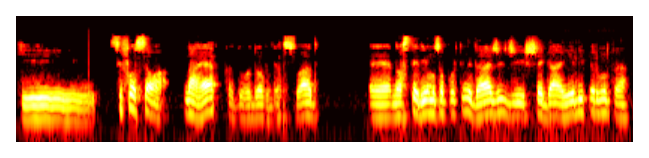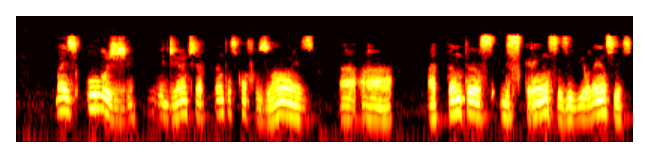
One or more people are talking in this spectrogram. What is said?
que se fosse ó, na época do, do abençoado, é, nós teríamos a oportunidade de chegar a ele e perguntar: mas hoje, mediante a tantas confusões, a, a, a tantas descrenças e violências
